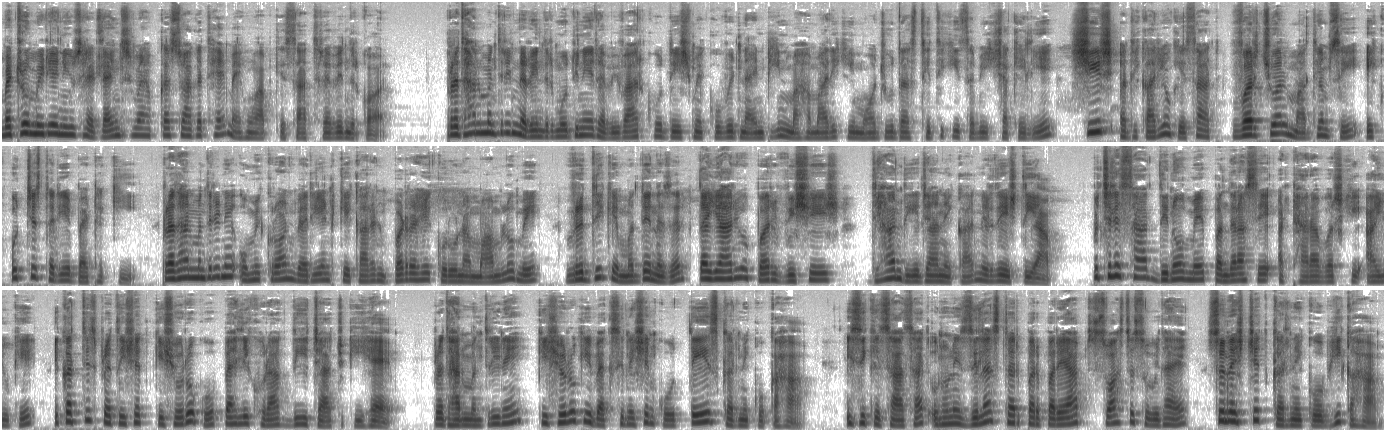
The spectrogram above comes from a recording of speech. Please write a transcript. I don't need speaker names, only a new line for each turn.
Metro media news headlines में आपका स्वागत है। मैं हूँ आपके साथ रविंद्र कौर। प्रधानमंत्री नरेंद्र मोदी ने रविवार को देश में कोविड 19 महामारी की मौजूदा स्थिति की समीक्षा के लिए शीर्ष अधिकारियों के साथ वर्चुअल माध्यम से एक उच्च स्तरीय बैठक की। प्रधानमंत्री ने ओमिक्रॉन वेरिएंट के कारण बढ़ रहे कोरोना मामलों में वृद्धि के मद्देनजर तैयारियों पर विशेष ध्यान दिए जाने का निर्देश दिया। पिछले सात दिनों में 15 से 18 वर्ष की आयु के 31 प्रतिशत किशोरों को पहली खुराक दी जा चुकी है। प्रधानमंत्री ने किशोरों की वैक्सीनेशन को तेज करने को कहा। इसी के साथ साथ उन्होंने जिला स्तर पर पर्याप्त स्वास्थ्य सुविधाएँ सुनिश्चित करने को भी कहा।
